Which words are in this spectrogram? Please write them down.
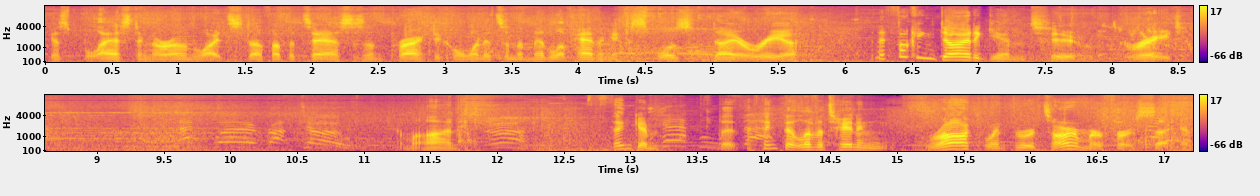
I guess blasting our own white stuff up its ass isn't practical when it's in the middle of having explosive diarrhea. And it fucking died again, too. Great. Come on. I think I'm... I think that levitating rock went through its armor for a second.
